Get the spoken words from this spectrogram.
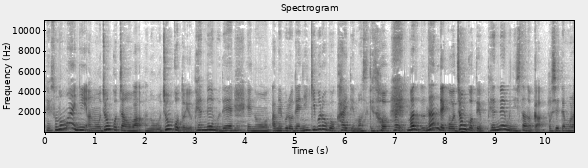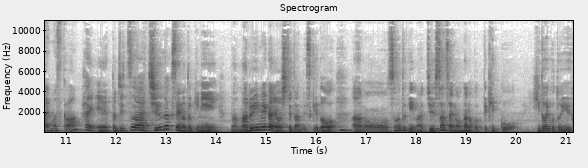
でその前にあのジョンコちゃんはあのジョンコというペンネームで、あのアメブロで人気ブログを書いてますけど、はいまずなんでこうジョンコっていうペンネームにしたのか教えてもらえますか？はい、えっ、と実は中学生の時に、まあ、丸い眼鏡をしてたんですけど、あのその時、まあ、13歳の女の子って結構ひどいことを言う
